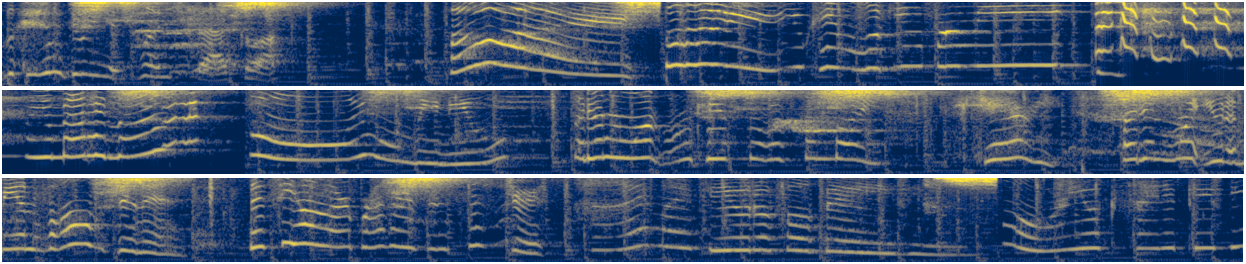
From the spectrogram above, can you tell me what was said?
Look at him doing his hunchback walk. Hi! Hi! You came looking for me? Mad I left? Oh, I won't leave you. I didn't want in case there was somebody scary. I didn't want you to be involved in it. Let's see all our brothers and sisters. Hi, my beautiful baby. Oh, are you excited, baby?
